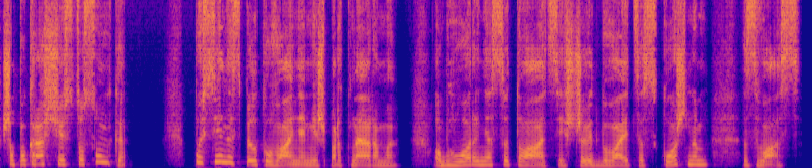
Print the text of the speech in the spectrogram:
Що покращує стосунки? Постійне спілкування між партнерами, обговорення ситуацій, що відбувається з кожним з вас,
